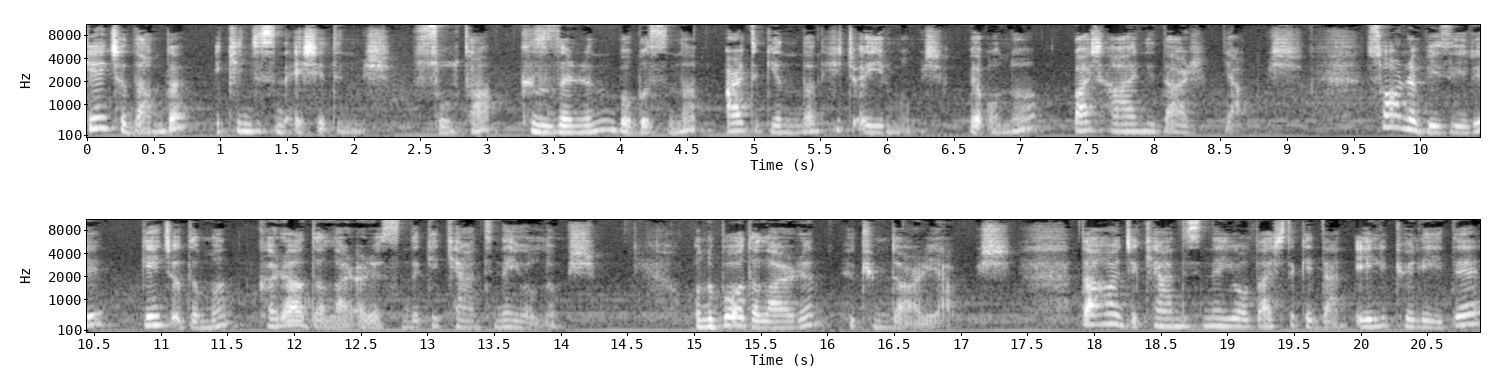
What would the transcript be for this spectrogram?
Genç adam da ikincisini eş edinmiş. Sultan kızlarının babasını artık yanından hiç ayırmamış ve onu baş hanidar yapmış. Sonra veziri genç adamın Kara Adalar arasındaki kentine yollamış. Onu bu adaların hükümdarı yapmış. Daha önce kendisine yoldaşlık eden 50 köleyi de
